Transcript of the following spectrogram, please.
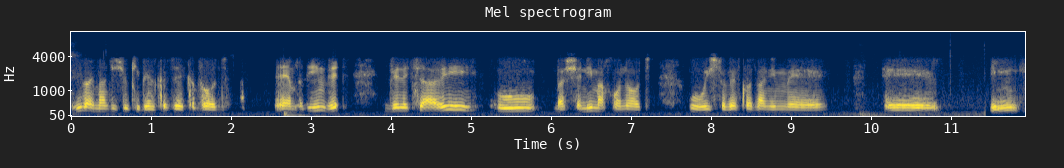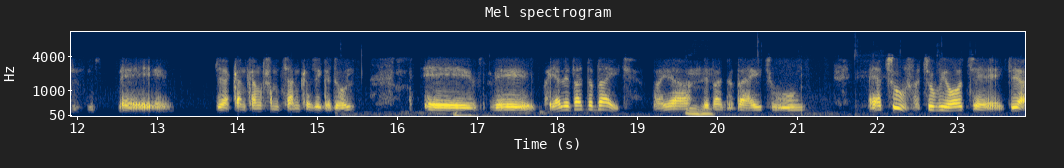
אני לא האמנתי שהוא קיבל כזה כבוד מדהים, ולצערי, הוא בשנים האחרונות, הוא הסתובב כל הזמן עם, אה, אה, עם אה, זה היה קנקן חמצן כזה גדול, אה, והיה לבד בבית, הוא היה mm-hmm. לבד בבית, הוא היה עצוב, עצוב לראות, אה, אתה יודע,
